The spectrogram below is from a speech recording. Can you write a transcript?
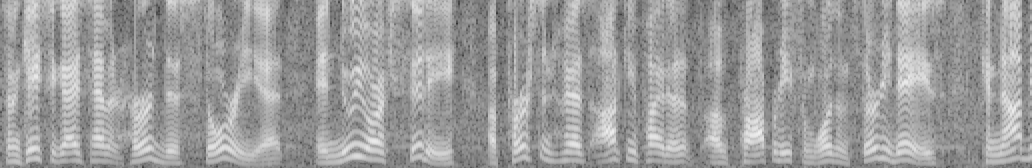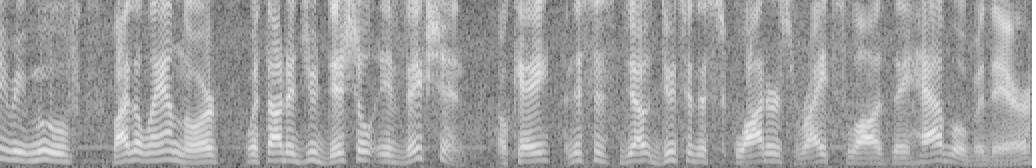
So in case you guys haven't heard this story yet, in New York City, a person who has occupied a, a property for more than 30 days cannot be removed by the landlord without a judicial eviction, okay? And this is due to the squatters' rights laws they have over there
